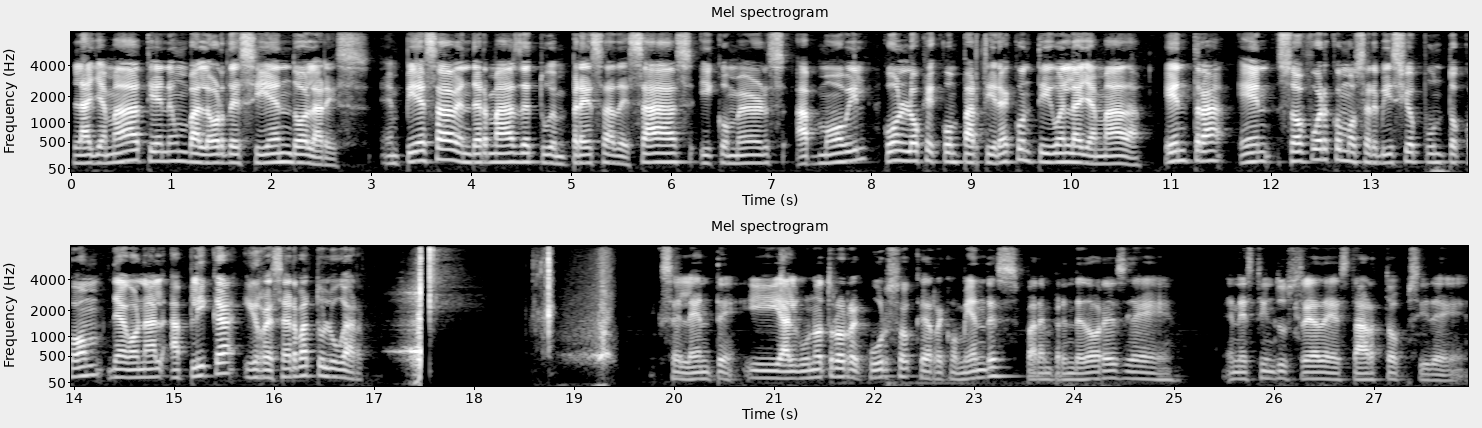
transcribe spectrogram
La llamada tiene un valor de 100 dólares. Empieza a vender más de tu empresa de SaaS, e-commerce, app móvil, con lo que compartiré contigo en la llamada. Entra en softwarecomoservicio.com diagonal aplica y reserva tu lugar. Excelente. ¿Y algún otro recurso que recomiendes para emprendedores de en esta industria de startups y de,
